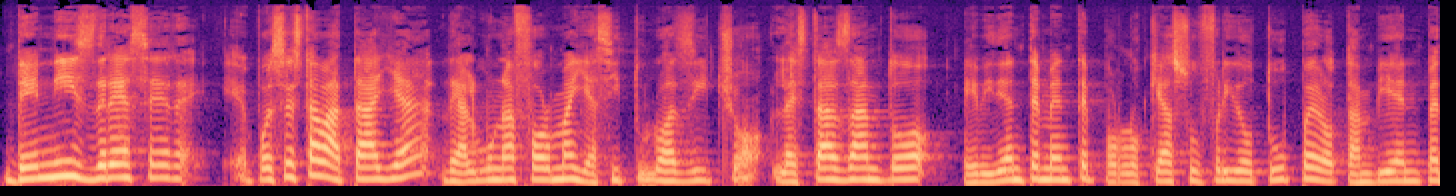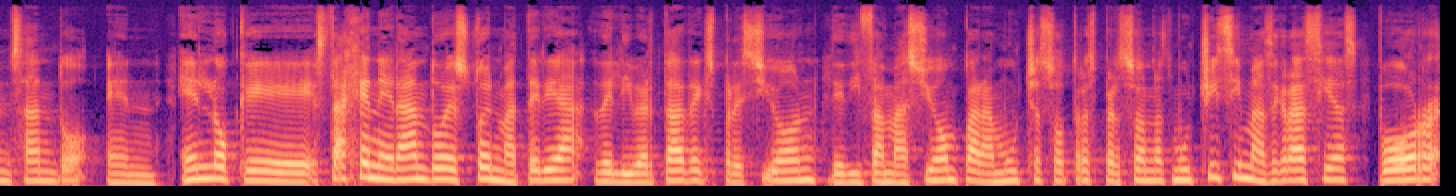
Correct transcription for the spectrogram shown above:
Denise Dresser, eh, pues esta batalla de alguna forma, y así tú lo has dicho, la estás dando evidentemente por lo que has sufrido tú, pero también pensando en, en lo que está generando esto en materia de libertad de expresión, de difamación para muchas otras personas. Muchísimas gracias por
